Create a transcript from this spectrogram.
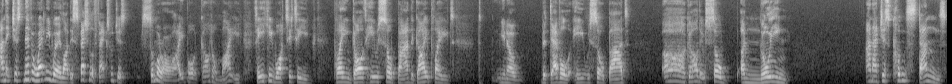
and it just never went anywhere like the special effects were just some are alright, but God Almighty, Taika Waititi playing God, he was so bad. The guy who played, you know, the devil, he was so bad. Oh God, it was so annoying. And I just couldn't stand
